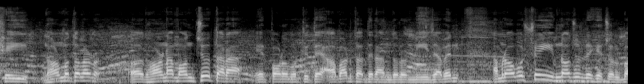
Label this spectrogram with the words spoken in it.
সেই ধর্মতলার ধর্ণা মঞ্চ তারা এর পরবর্তীতে আবার তাদের আন্দোলন নিয়ে যাবেন। আমরা অবশ্যই নজর রেখে চলবো।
